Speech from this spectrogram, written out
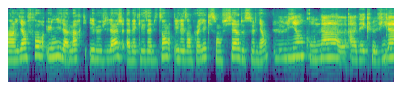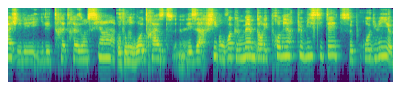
Un lien fort unit la marque et le village avec les habitants et les employés qui sont fiers de ce lien. Le lien qu'on a euh, avec le village, il est, est très très ancien. Quand on retrace les archives, on voit que même dans les premières publicités de ce produit, euh,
